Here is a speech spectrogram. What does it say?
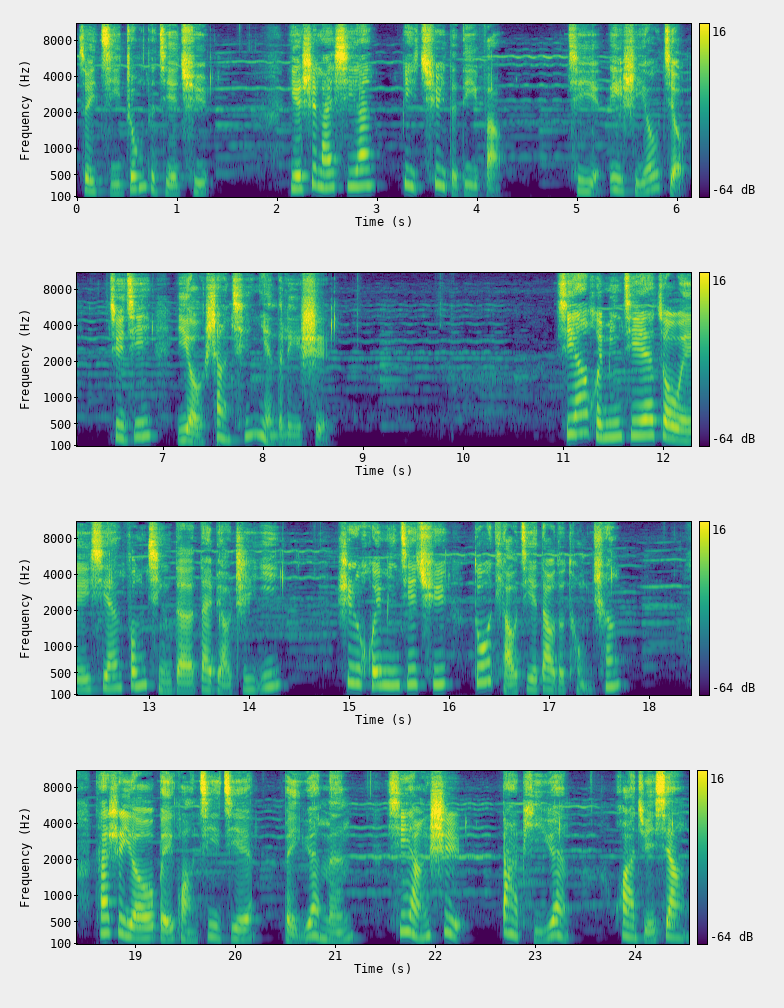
最集中的街区，也是来西安必去的地方，其历史悠久，距今已有上千年的历史。西安回民街作为西安风情的代表之一，是回民街区多条街道的统称。它是由北广济街、北院门、西洋市、大皮院、化觉巷、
